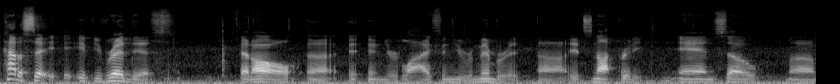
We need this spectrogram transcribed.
how to say, if you've read this at all uh, in your life and you remember it, uh, it's not pretty. And so, uh,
